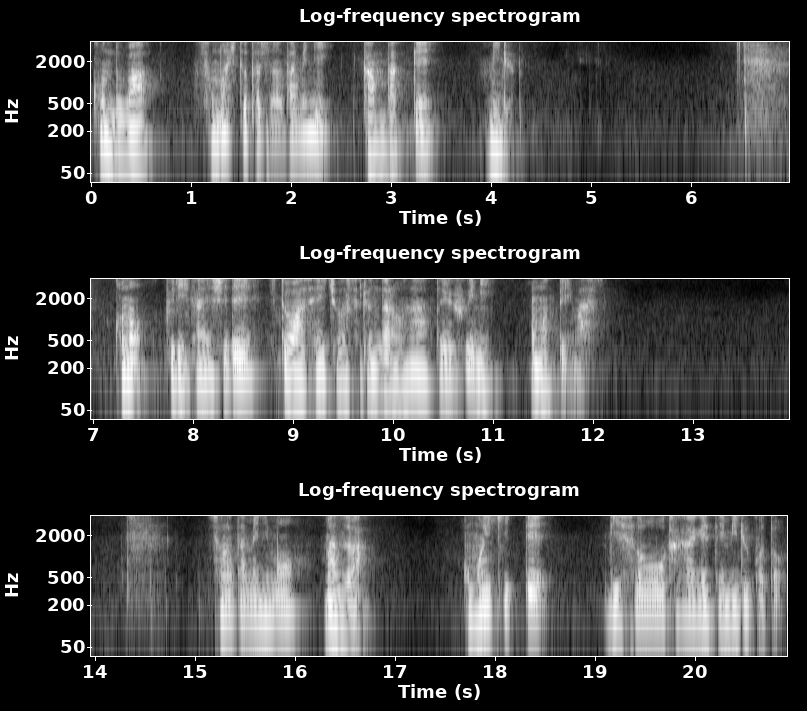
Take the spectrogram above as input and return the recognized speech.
今度は、その人たちのために頑張ってみる。この繰り返しで人は成長するんだろうなというふうに思っています。そのためにも、まずは思い切って理想を掲げてみること。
